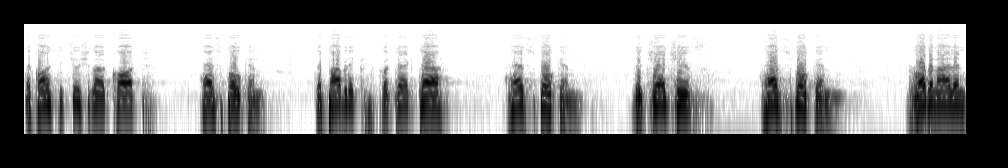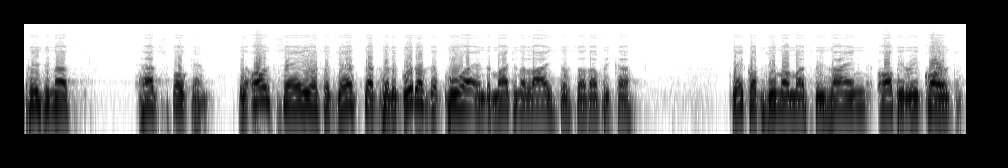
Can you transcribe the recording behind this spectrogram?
The Constitutional Court has spoken. The public protector has spoken. The churches have spoken. Robben Island prisoners have spoken. They all say or suggest that for the good of the poor and the marginalized of South Africa, Jacob Zuma must resign or be recalled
